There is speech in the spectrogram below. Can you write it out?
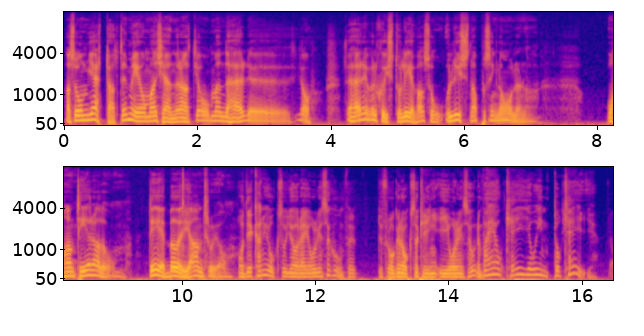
Alltså om hjärtat är med och man känner att ja men det här, ja, det här är väl schysst att leva så och lyssna på signalerna och hantera dem. Det är början tror jag. Och det kan du också göra i organisation. För du frågar också kring i organisationen. Vad är okej och inte okej? Ja.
